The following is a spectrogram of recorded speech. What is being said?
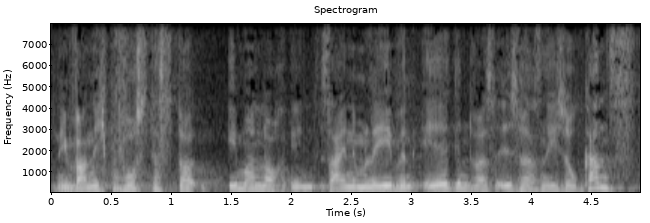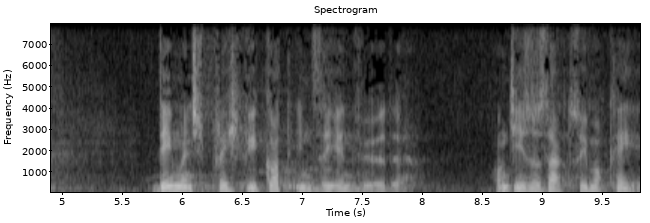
Und ihm war nicht bewusst, dass dort immer noch in seinem Leben irgendwas ist, was nicht so ganz dem entspricht, wie Gott ihn sehen würde. Und Jesus sagt zu ihm, okay,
